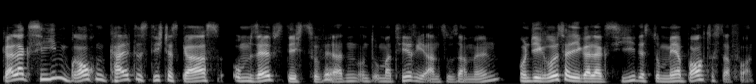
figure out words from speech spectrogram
Galaxien brauchen kaltes, dichtes Gas, um selbst dicht zu werden und um Materie anzusammeln. Und je größer die Galaxie, desto mehr braucht es davon.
